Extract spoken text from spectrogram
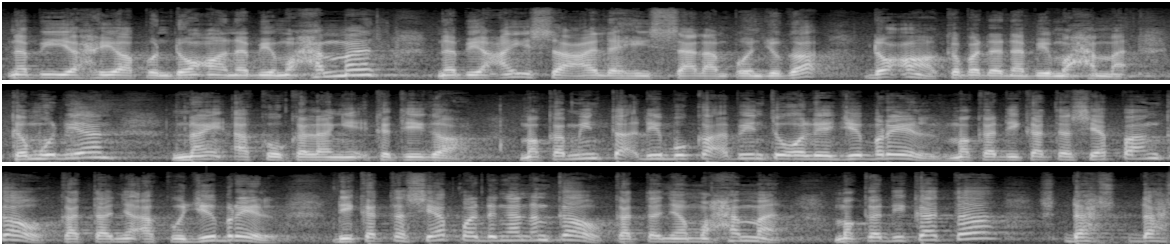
Nabi Yahya pun doa Nabi Muhammad Nabi Isa alaihi salam pun juga doa kepada Nabi Muhammad. Kemudian naik aku ke langit ketiga. Maka minta dibuka pintu oleh Jibril. Maka dikata siapa engkau? Katanya aku Jibril. Dikata siapa dengan engkau? Katanya Muhammad. Maka dikata dah dah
